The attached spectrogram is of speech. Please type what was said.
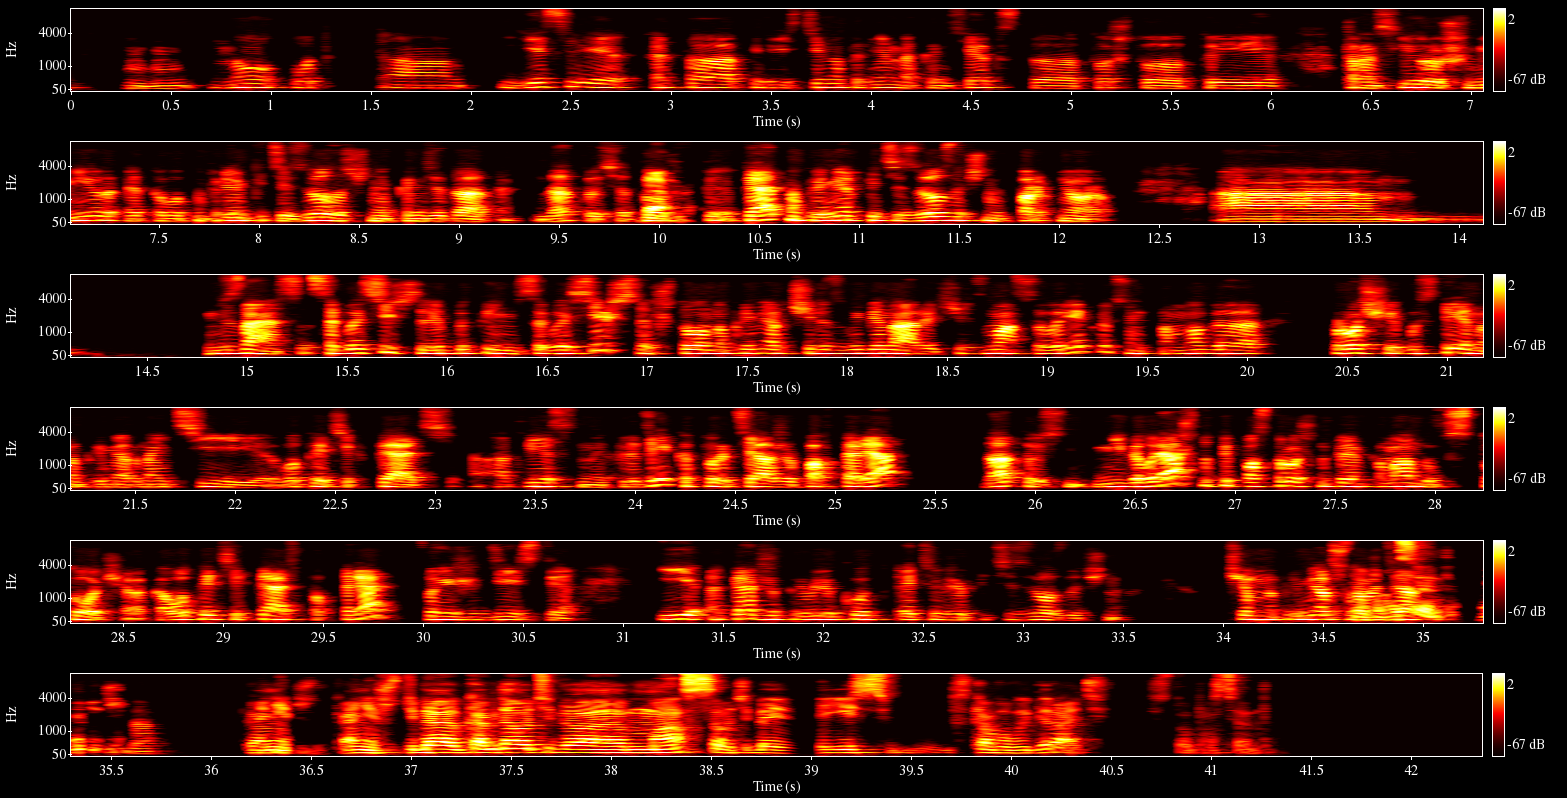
Ну, вот а, если это перевести, например, на контекст э, то, что ты транслируешь мир, это вот, например, пятизвездочные кандидаты, да, то есть это да. пять, например, пятизвездочных партнеров. А, не знаю, согласишься ли бы ты, не согласишься, что, например, через вебинары, через массовый рекрутинг намного проще и быстрее, например, найти вот этих пять ответственных людей, которые тебя же повторят, да, то есть не говоря, что ты построишь, например, команду в 100 человек, а вот эти пять повторят твои же действия и, опять же, привлекут этих же пятизвездочных, чем, например, 100%, проводят... Конечно. Да. конечно, конечно. У тебя, когда у тебя масса, у тебя есть с кого выбирать, сто процентов.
